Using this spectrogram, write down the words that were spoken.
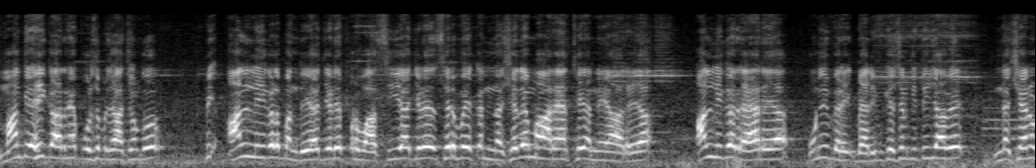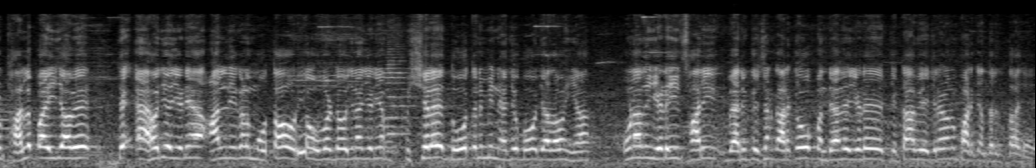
ਮੰਗ ਇਹੀ ਕਰ ਰਹੇ ਆ ਪੁਲਿਸ ਪ੍ਰਸ਼ਾਸਨ ਕੋ ਵੀ ਅਨਲੀਗਲ ਬੰਦੇ ਆ ਜਿਹੜੇ ਪ੍ਰਵਾਸੀ ਆ ਜਿਹੜੇ ਸਿਰਫ ਇੱਕ ਨਸ਼ੇ ਦੇ ਮਾਰੇ ਇੱਥੇ ਅੰਨੇ ਆ ਰਹੇ ਆ ਅਨਲੀਗਲ ਰਹਿ ਰਹੇ ਆ ਉਹਨਾਂ ਦੀ ਵੈਰੀਫਿਕੇਸ਼ਨ ਕੀਤੀ ਜਾਵੇ ਨਸ਼ਿਆਂ ਨੂੰ ਠੱਲ ਪਾਈ ਜਾਵੇ ਤੇ ਇਹੋ ਜਿਹੇ ਜਿਹੜੀਆਂ ਅਨਲੀਗਲ ਮੌਤਾਂ ਹੋ ਰਹੀਆਂ ਓਵਰਡੋਜ਼ ਨਾਲ ਜਿਹੜੀਆਂ ਪਿਛਲੇ 2-3 ਮਹੀਨਿਆਂ 'ਚ ਬਹੁਤ ਜ਼ਿਆਦਾ ਹੋਈਆਂ ਉਹਨਾਂ ਦੀ ਜਿਹੜੀ ਸਾਰੀ ਵੈਰੀਫਿਕੇਸ਼ਨ ਕਰਕੇ ਉਹ ਬੰਦਿਆਂ ਦੇ ਜਿਹੜੇ ਚਿੱਟਾ ਵੇਚ ਰਹੇ ਉਹਨੂੰ ਫੜ ਕੇ ਅੰਦਰ ਦਿੱਤਾ ਜਾਏ।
